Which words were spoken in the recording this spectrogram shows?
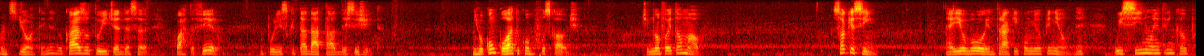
antes de ontem, né? No caso, o tweet é dessa quarta-feira, é por isso que está datado desse jeito. E eu concordo com o Fuscaldi. O time não foi tão mal. Só que assim, aí eu vou entrar aqui com a minha opinião, né? O IC não entra em campo.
